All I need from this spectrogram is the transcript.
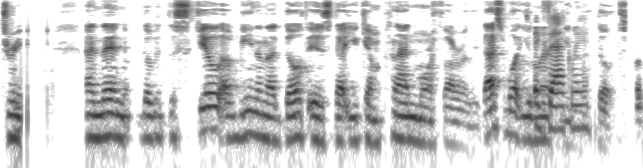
dream, and then the the skill of being an adult is that you can plan more thoroughly. That's what you learn exactly. being an adult. So,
